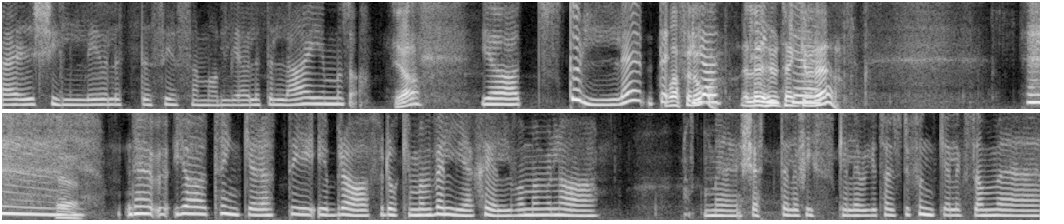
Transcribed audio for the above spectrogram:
i chili och lite sesamolja och lite lime och så. ja. Jag skulle... det- Varför då? Eller hur tänker du där? att- Eh, Ja. Jag tänker att det är bra för då kan man välja själv om man vill ha med kött eller fisk eller vegetariskt. Det funkar liksom. eh,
